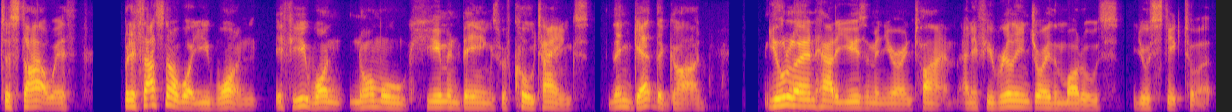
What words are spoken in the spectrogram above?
to start with. But if that's not what you want, if you want normal human beings with cool tanks, then get the Guard. You'll learn how to use them in your own time. And if you really enjoy the models, you'll stick to it.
